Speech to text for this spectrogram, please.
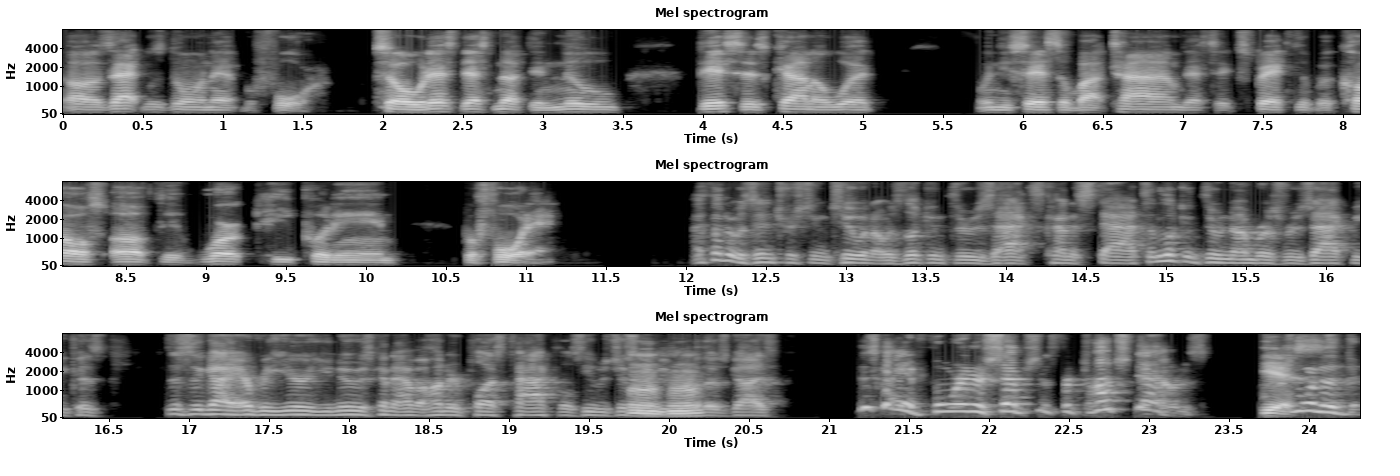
Uh, Zach was doing that before, so that's that's nothing new. This is kind of what when you say it's about time that's expected because of the work he put in before that. I thought it was interesting too when I was looking through Zach's kind of stats and looking through numbers for Zach because this is a guy every year you knew he was going to have 100 plus tackles. He was just going to mm-hmm. be one of those guys. This guy had four interceptions for touchdowns. Yes. One of the,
